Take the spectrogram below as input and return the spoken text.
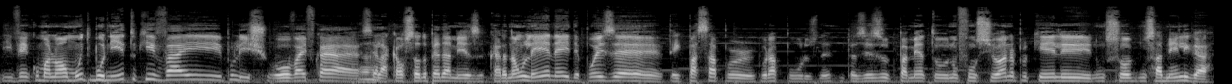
e vem com um manual muito bonito que vai pro lixo. Ou vai ficar, sei lá, calçando o pé da mesa. O cara não lê, né? E depois é, tem que passar por, por apuros, né? Muitas vezes o equipamento não funciona porque ele não, soube, não sabe nem ligar.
